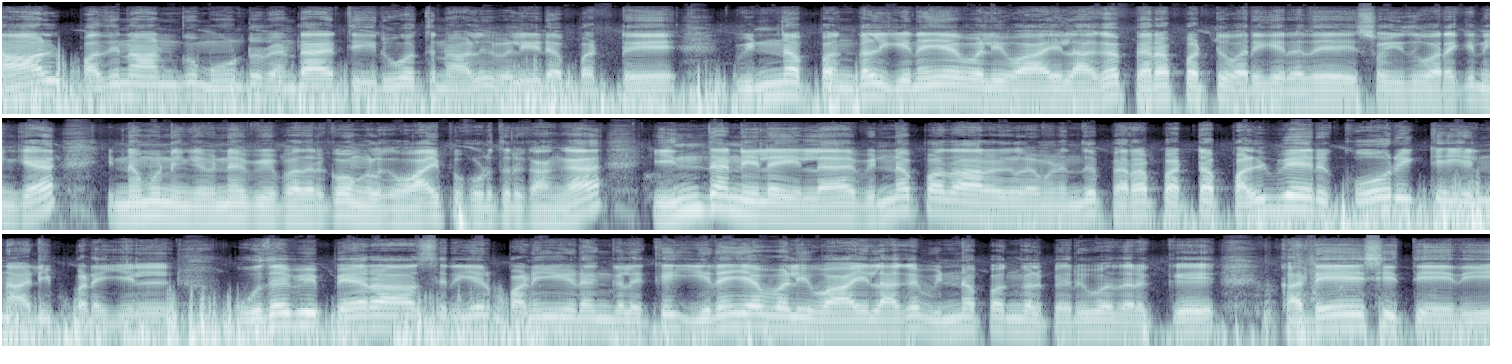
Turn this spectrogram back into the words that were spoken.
நாள் பதினான்கு மூன்று ரெண்டாயிரத்தி இருபத்தி நாலு வெளியிடப்பட்டு விண்ணப்பங்கள் இணையவழி வாயிலாக பெறப்பட்டு வருகிறது. ஸோ இதுவரைக்கும் நீங்கள் இன்னமும் நீங்கள் விண்ணப்பிப்பதற்கு உங்களுக்கு வாய்ப்பு கொடுத்துருக்காங்க. இந்த நிலையில் விண்ணப்பதாரர்களிடமிருந்து பெறப்பட்ட பல்வேறு கோரிக்கையின் அடிப்படையில் உதவி பேராசிரியர் பணியிடங்களுக்கு இணையவழி வாயிலாக விண்ணப்பங்கள் பெறுவதற்கு கடைசி தேதி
